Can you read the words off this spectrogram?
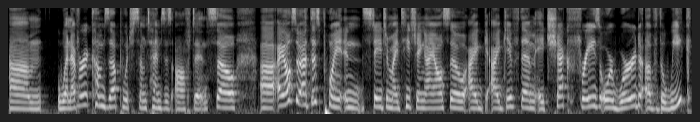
um, whenever it comes up, which sometimes is often. So uh, I also, at this point in stage in my teaching, I also I, I give them a Czech phrase or word of the week.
